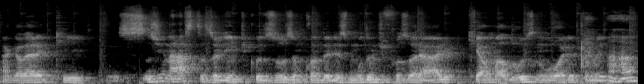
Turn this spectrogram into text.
a galera que. Os ginastas olímpicos usam quando eles mudam de fuso horário, que é uma luz no olho também. aham,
